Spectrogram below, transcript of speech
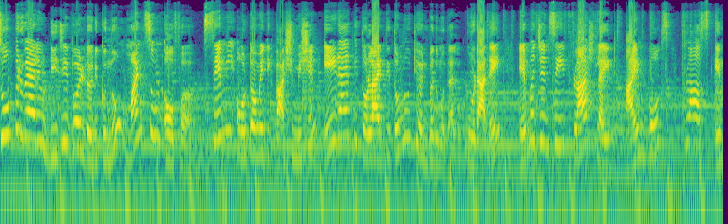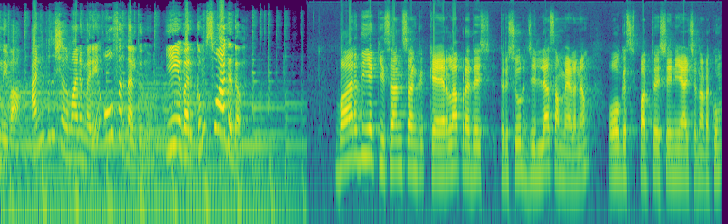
Super value digi world ഒരുക്കുന്നു monsoon offer semi automatic washing machine ഏഴായിരത്തി തൊള്ളായിരത്തി തൊണ്ണൂറ്റി ഒൻപത് മുതൽ. കൂടാതെ emergency flash light iron box flask എന്നിവ അൻപത് ശതമാനം വരെ ഓഫർ നൽകുന്നു. ഏവർക്കും സ്വാഗതം. ഭാരതീയ കിസാൻ സംഘ് കേരള പ്രദേശ് തൃശൂർ ജില്ലാ സമ്മേളനം ഓഗസ്റ്റ് പത്ത് ശനിയാഴ്ച നടക്കും.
